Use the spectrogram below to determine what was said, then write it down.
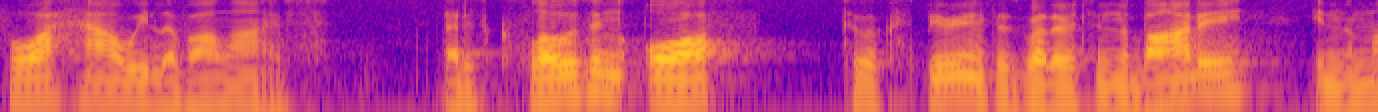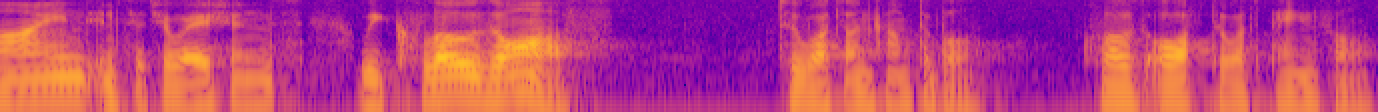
for how we live our lives. That is closing off to experiences, whether it's in the body, in the mind, in situations. We close off to what's uncomfortable, close off to what's painful,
